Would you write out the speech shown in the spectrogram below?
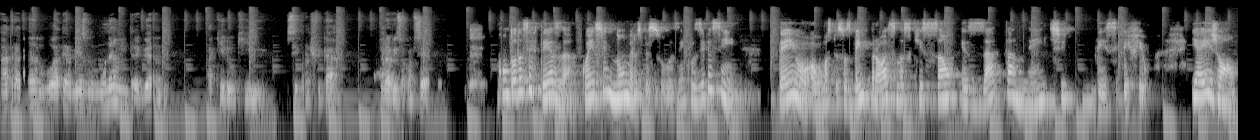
atrasando ou até mesmo não entregando aquilo que se prontificaram? Você já viu isso acontecer? Com toda certeza. Conheço inúmeras pessoas. Inclusive, assim, tenho algumas pessoas bem próximas que são exatamente desse perfil. E aí, João,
